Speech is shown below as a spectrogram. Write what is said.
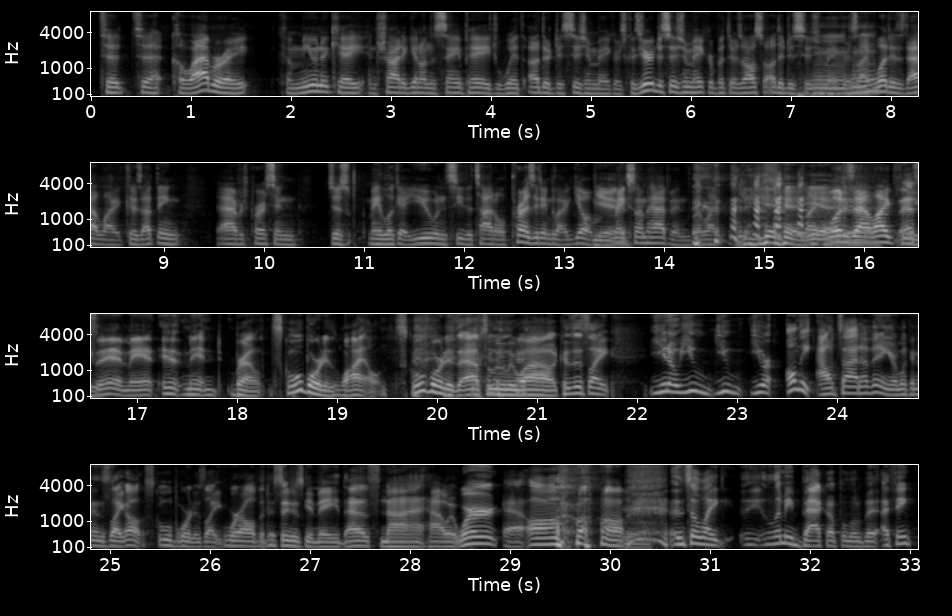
to to collaborate communicate and try to get on the same page with other decision makers because you're a decision maker but there's also other decision makers like Mhm. what is that like because i think the average person just may look at you and see the title of president and be like yo Yeah. make something happen but like, Yeah, like yeah, what is yeah. that like for That's you it, man. It, man, bro, school board is wild. School board is absolutely wild because it's like you know you you you're on the outside of it and you're looking at it's like oh school board is like where all the decisions get made. That's not how it worked at all. And so like let me back up a little bit. I think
